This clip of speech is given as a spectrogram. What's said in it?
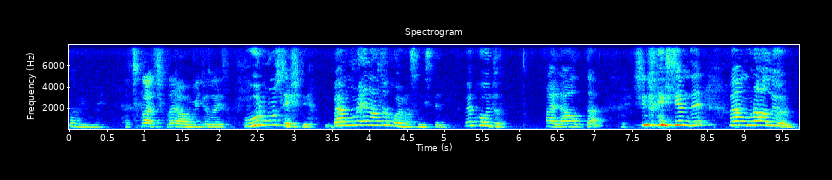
Açıklamayayım mı? Açıkla açıkla ya videodayız. Uğur bunu seçti. Ben bunu en alta koymasını istedim. Ve koydu. Hala altta. Şimdi şimdi ben bunu alıyorum.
